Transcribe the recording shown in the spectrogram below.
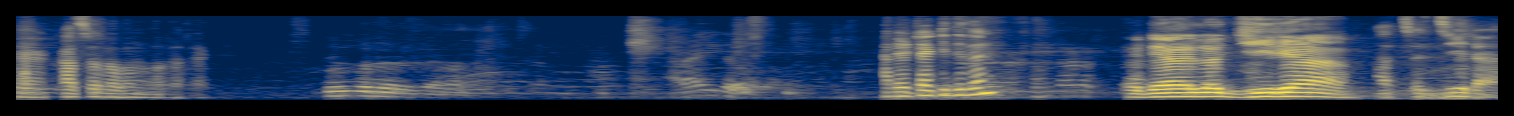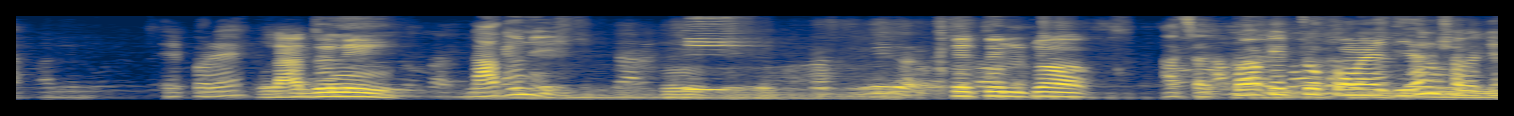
হ্যাঁ কাঁচা লবণ বলা। আর এটা কি দিলেন এটা হলো জিরা। আচ্ছা জিরা। এরপরে? লাদুনি। লাদুনি? তেঁতুল টক। আচ্ছা টক একটু কমাই দিয়েন সবাইকে।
